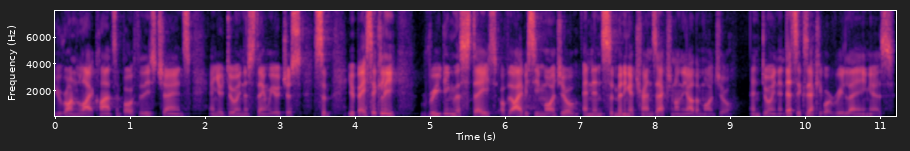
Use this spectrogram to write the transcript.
you run light clients on both of these chains, and you're doing this thing where you're just you're basically reading the state of the IBC module and then submitting a transaction on the other module and doing that. That's exactly what relaying is.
